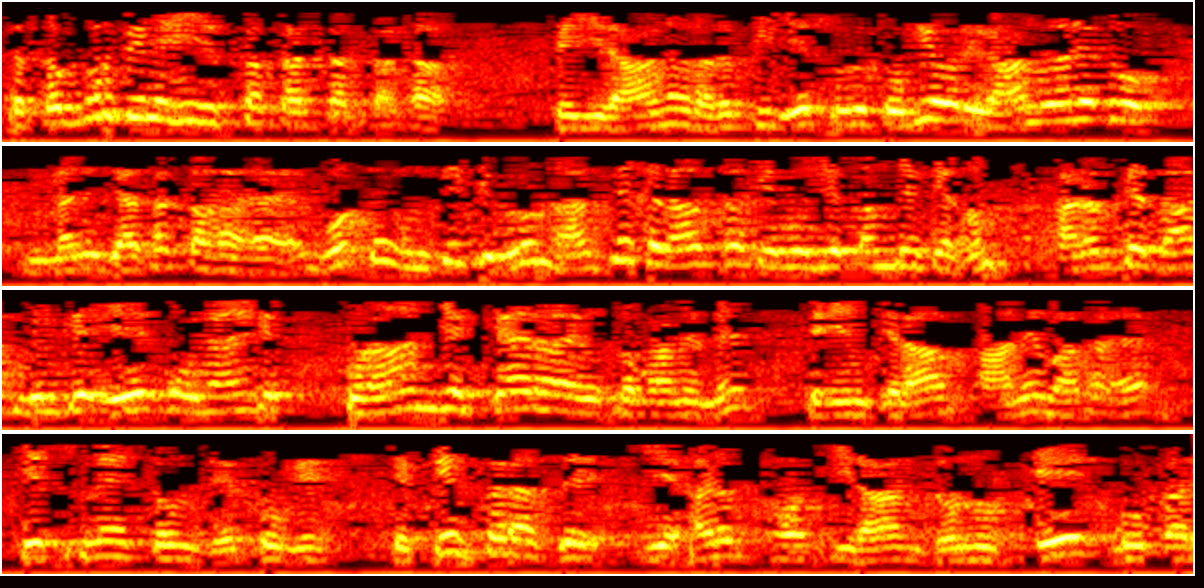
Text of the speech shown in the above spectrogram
تصور بھی نہیں اس کا کر سکتا تھا کہ ایران اور عرب کی یہ صورت ہوگی اور ایران والے تو میں نے جیسا کہا ہے، وہ تو ان کی کبر ناز کے خلاف تھا کہ وہ یہ سمجھے کہ ہم عرب کے ساتھ مل کے ایک ہو جائیں گے۔ قرآن یہ کہہ رہا ہے اس زمانے میں کہ انقلاب آنے والا ہے، اس میں تم دیکھو گے کہ کس طرح سے یہ عرب اور ایران دونوں ایک ہو کر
